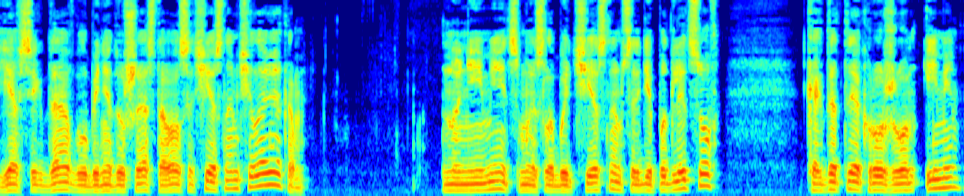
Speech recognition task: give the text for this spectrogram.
Я всегда в глубине души оставался честным человеком. Но не имеет смысла быть честным среди подлецов. Когда ты окружен ими,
